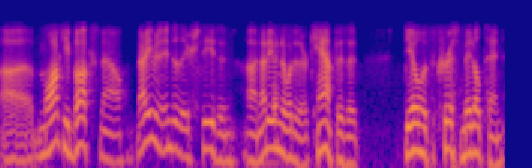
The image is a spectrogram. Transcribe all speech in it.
Uh, Milwaukee Bucks now, not even into their season, uh, not even into what their camp is it, dealing with Khris Middleton,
